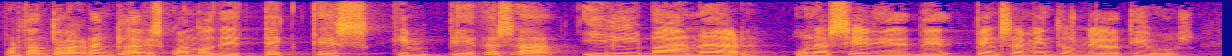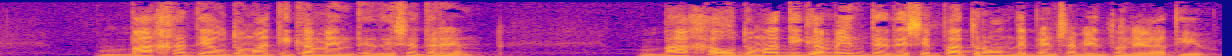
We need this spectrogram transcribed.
Por tanto, la gran clave es cuando detectes que empiezas a hilvanar una serie de pensamientos negativos, bájate automáticamente de ese tren, baja automáticamente de ese patrón de pensamiento negativo.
